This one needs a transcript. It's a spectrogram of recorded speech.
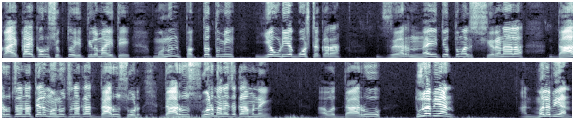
काय काय करू शकतो हे तिला माहीत आहे. म्हणून फक्त तुम्ही एवढी एक गोष्ट करा. जर नाही तो तुम्हाला शिरणाला दारूचं ना त्याला म्हणूच नका दारू सोड. दारू सोड म्हणायचं काम नाही. अहो दारू तुला बियान आणि मला बियान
